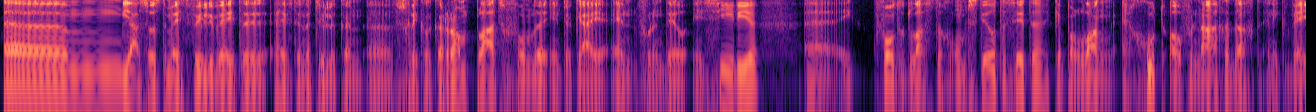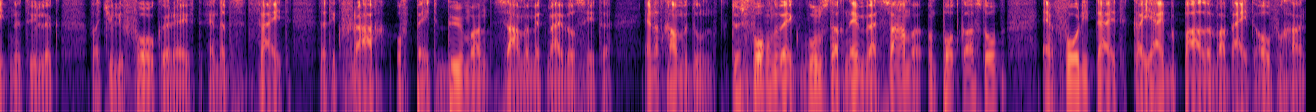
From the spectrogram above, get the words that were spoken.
Ehm, ja, zoals de meesten van jullie weten, heeft er natuurlijk een eh, verschrikkelijke ramp plaatsgevonden in Turkije en voor een deel in Syrië. Eh, ik vond het lastig om stil te zitten. Ik heb er lang en goed over nagedacht. En ik weet natuurlijk wat jullie voorkeur heeft. En dat is het feit dat ik vraag of Peter Buurman samen met mij wil zitten. En dat gaan we doen. Dus volgende week woensdag nemen wij samen een podcast op. En voor die tijd kan jij bepalen waar wij het over gaan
